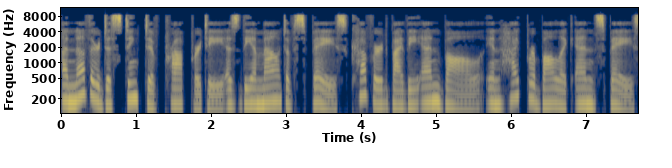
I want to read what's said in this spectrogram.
Another distinctive property is the amount of space covered by the n-ball in hyperbolic n-space,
